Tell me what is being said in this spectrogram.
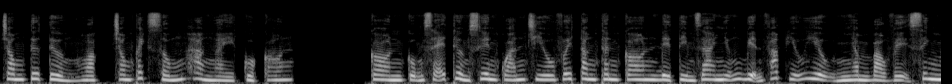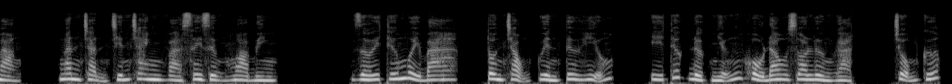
trong tư tưởng hoặc trong cách sống hàng ngày của con. Con cũng sẽ thường xuyên quán chiếu với tăng thân con để tìm ra những biện pháp hữu hiệu nhằm bảo vệ sinh mạng, ngăn chặn chiến tranh và xây dựng hòa bình. Giới thứ 13, tôn trọng quyền tư hiểu, ý thức được những khổ đau do lường gạt, trộm cướp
